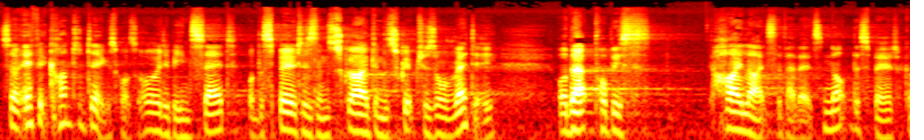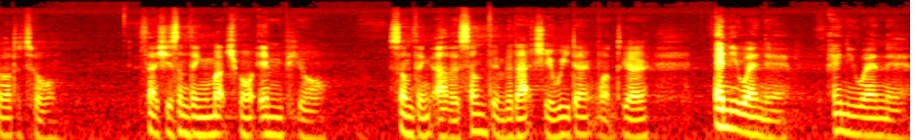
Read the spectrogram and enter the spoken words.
So if it contradicts what's already been said, what the Spirit has inscribed in the scriptures already, well, that probably highlights the fact that it's not the Spirit of God at all. It's actually something much more impure, something other, something that actually we don't want to go anywhere near, anywhere near.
